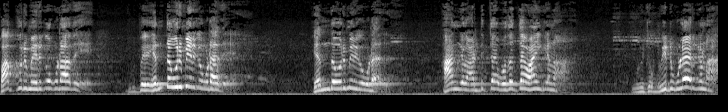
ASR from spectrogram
வாக்குரிமை இருக்கக்கூடாது. இப்போ எந்த உரிமையும் இருக்கக்கூடாது எந்த உரிமையும் இருக்கக்கூடாது ஆண்கள் அடித்தா உதத்தா வாங்கிக்கணும். வீட்டுக்குள்ளே இருக்கணும்.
